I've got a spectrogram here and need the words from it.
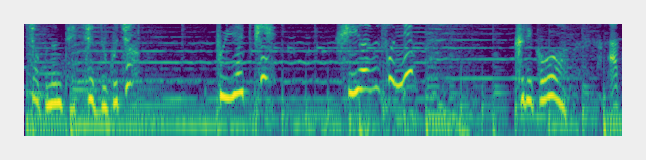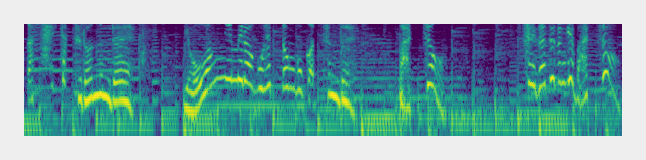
저분은 대체 누구죠? VIP? 귀한 손님? 그리고 아까 살짝 들었는데 여왕님이라고 했던 것 같은데 맞죠? 제가 들은 게 맞죠?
